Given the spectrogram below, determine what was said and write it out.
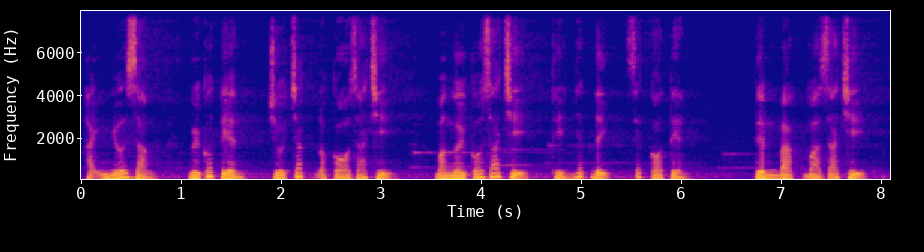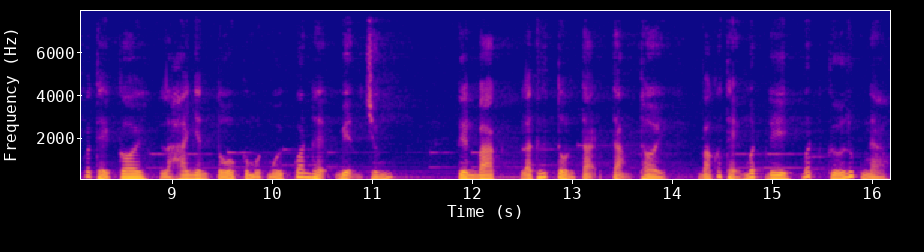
Hãy nhớ rằng người có tiền chưa chắc đã có giá trị, mà người có giá trị thì nhất định sẽ có tiền. Tiền bạc và giá trị có thể coi là hai nhân tố của một mối quan hệ biện chứng. Tiền bạc là thứ tồn tại tạm thời và có thể mất đi bất cứ lúc nào.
